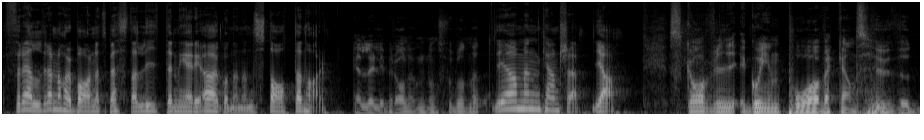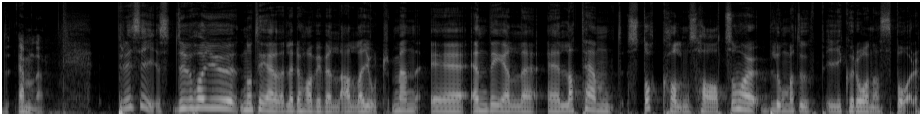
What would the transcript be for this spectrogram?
föräldrarna har barnets bästa lite mer i ögonen än staten har. Eller Liberala ungdomsförbundet. Ja men kanske, ja. Ska vi gå in på veckans huvudämne? Precis, du har ju noterat, eller det har vi väl alla gjort, men eh, en del eh, latent Stockholmshat som har blommat upp i coronas spår.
